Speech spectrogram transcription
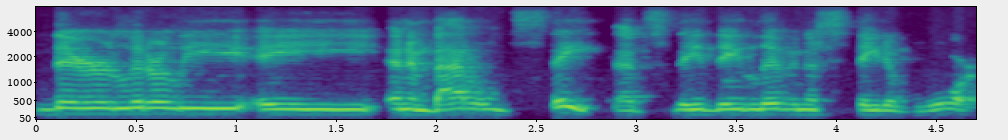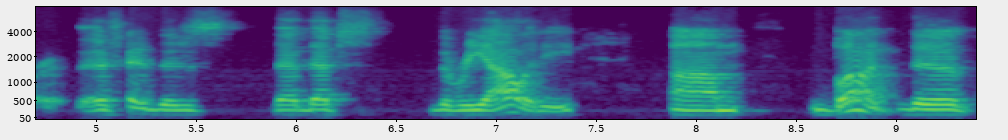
they're literally a an embattled state. That's they they live in a state of war. There's that that's the reality. Um, but the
